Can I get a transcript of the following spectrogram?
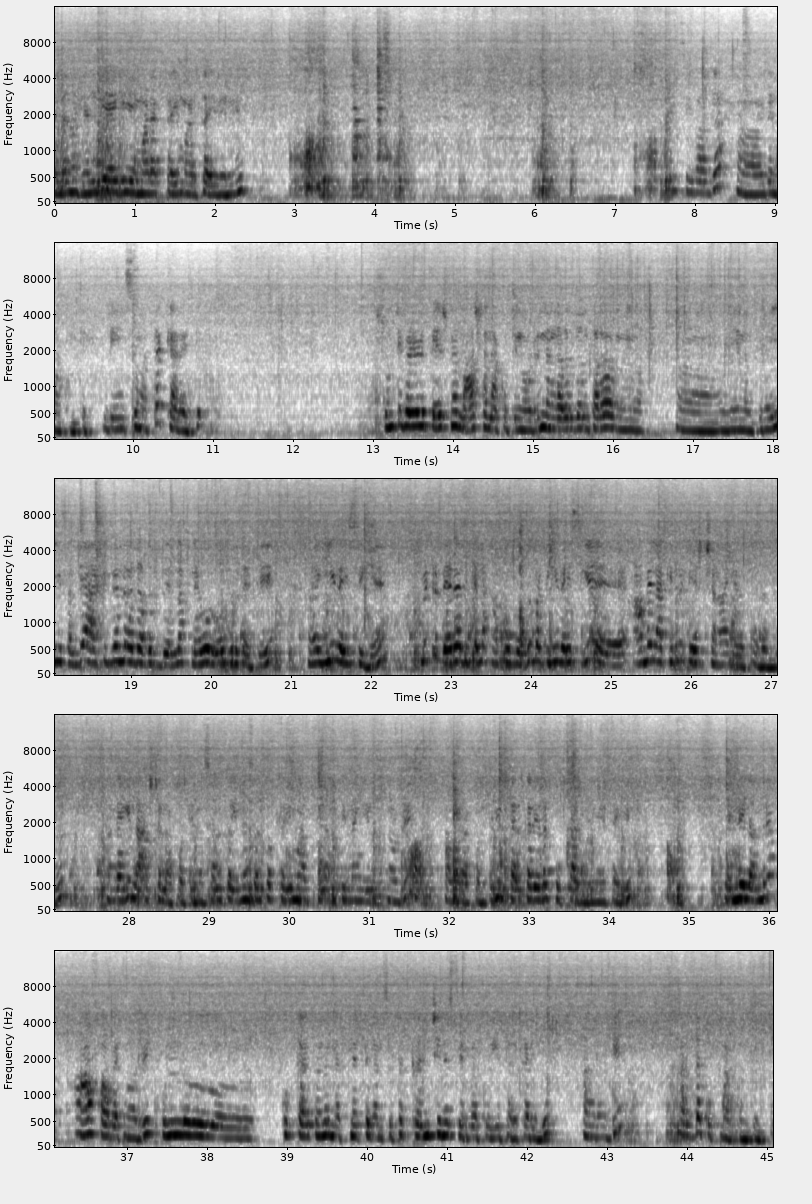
ಎಲ್ಲನೂ ಹೆಲ್ದಿಯಾಗಿ ಮಾಡೋಕ್ಕೆ ಟ್ರೈ ಮಾಡ್ತಾ ಇದ್ದೀನಿ. ಇವಾಗ ಇದನ್ನು ಹಾಕೊತೀನಿ. ಬೀನ್ಸು ಮತ್ತು ಕ್ಯಾರೆಟು. ಶುಂಠಿ ಬೆಳ್ಳುಳ್ಳಿ ಪೇಸ್ಟ್ನ ಲಾಸ್ಟಲ್ಲಿ ಹಾಕೋತೀನಿ ನೋಡಿರಿ. ನಂಗೆ ಅದ್ರದ್ದು ಒಂಥರ ಆ, ಈ ಸದ್ಯ ಹಾಕಿದ್ವಿ ಅಂದರೆ ಅದು ಅದ್ರದ್ದು ಎಲ್ಲ ಫ್ಲೇವರ್ ಹೋಗ್ಬಿಡ್ತೈತಿ. ಈ ರೈಸಿಗೆ ಬಿಟ್ಟರೆ ಬೇರೆ ಅದಕ್ಕೆಲ್ಲ ಹಾಕೋಬೋದು. ಬಟ್ ಈ ರೈಸ್ಗೆ ಆಮೇಲೆ ಹಾಕಿದ್ರೆ ಟೇಸ್ಟ್ ಚೆನ್ನಾಗಿರುತ್ತೆ ಅದರದ್ದು. ಹಾಗಾಗಿ ಲಾಸ್ಟಲ್ಲಿ ಹಾಕೋತೀನಿ. ಸ್ವಲ್ಪ ಇನ್ನೊಂದು ಸ್ವಲ್ಪ ಫ್ರೈ ಮಾಡ್ತೀನಿ ಅಂತ ತಿನ್ನಂಗೆ ಇರುತ್ತೆ ನೋಡಿರಿ. ಅವಾಗ ಹಾಕ್ಕೊತೀನಿ ತರಕಾರಿ ಎಲ್ಲ ಕುಕ್ ಆಗಲಿ ನೀಟಾಗಿ ಎಣ್ಣೆಲ್ಲ ಅಂದರೆ ಆಫ್ ಆಗ್ಬೇಕು ನೋಡ್ರಿ ಫುಲ್ಲು ಕುಕ್ ಆಯಿತು ಅಂದರೆ ಮೆತ್ತ ಮೆತ್ತಗೆ ಅನಿಸುತ್ತೆ ಕ್ರಂಚಿನೆಸ್ ಇರಬೇಕು ಈ ತರಕಾರಿದು. ಹಾಗಾಗಿ ಅರ್ಧ ಕುಕ್ ಮಾಡ್ಕೊತೀನಿ.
